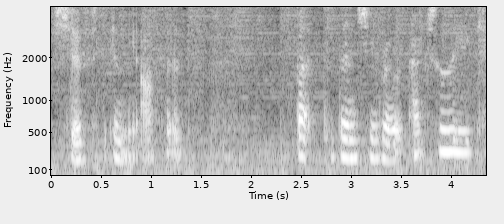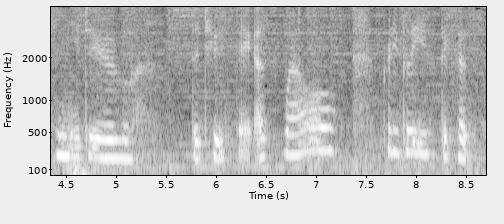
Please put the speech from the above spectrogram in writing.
shift in the office. But then she wrote, actually, can you do the Tuesday as well? Pretty please, because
